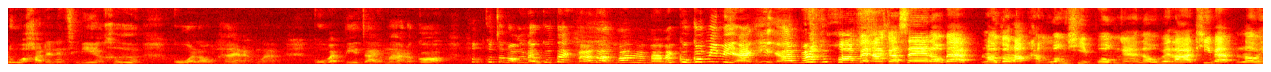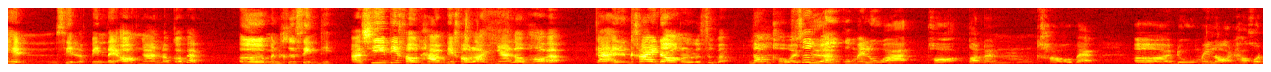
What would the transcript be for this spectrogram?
รู้ว่าเขาได้เล่นซีรีส์ก็คือกูอะร้องไห้หนักมากกูแบบดีใจมากแล้วก็กูจะร้องแล้วกูแต่งหน้านานมากเลยนะแล้วกูก็มีรีแอคอีกอันนะความเป็นอากาเซ่เราแบบเราก็รักทั้งวงคีบวงไงแล้วเวลาที่แบบเราเห็นศิลปินได้ออกงานเราก็แบบเออมันคือสิ่งที่อาชีพที่เขาทำที่เขารักอย่างเงี้ยแล้วพอแบบ กลายเป็นค่ายดองเรารู้สึกแบบดองเขาไว้ซึ่งเพื่อ กูกูไม่รู้ว่า เพราะตอนนั้นเขาแบบเออดูไม่หล่อเท่าคน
